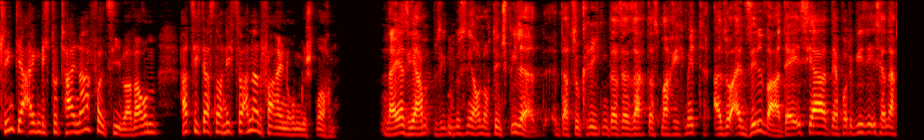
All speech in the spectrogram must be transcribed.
klingt ja eigentlich total nachvollziehbar. Warum hat sich das noch nicht zu anderen Vereinen rumgesprochen? Naja, sie haben, sie müssen ja auch noch den Spieler dazu kriegen, dass er sagt, das mache ich mit. Also ein Silva, der ist ja, der Portugiese ist ja nach,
